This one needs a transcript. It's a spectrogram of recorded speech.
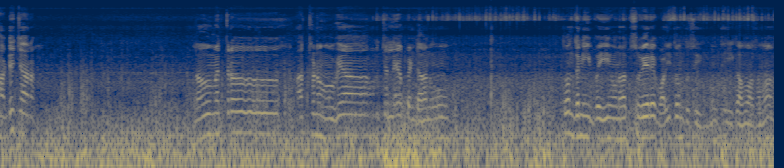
4:30 ਲਓ ਮਿੱਤਰੋ, ਆਥਣ ਹੋ ਗਿਆ। ਹੁਣ ਚੱਲਿਆ ਪਿੰਡਾਂ ਨੂੰ। ਧੁੰਦ ਨਹੀਂ ਪਈ, ਹੁਣ ਸਵੇਰੇ ਵਾਲੀ ਧੁੰਦ ਸੀ। ਹੁਣ ਠੀਕ ਆ ਮੌਸਮ।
